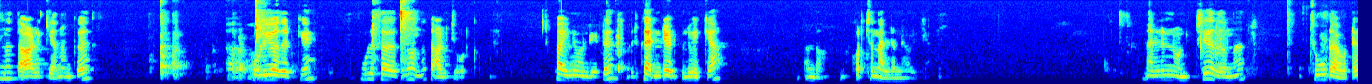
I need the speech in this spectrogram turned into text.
ഒന്ന് താളിക്കാം നമുക്ക്. പുളിയോ അതൊക്കെ പുളി സാധനത്തിന് ഒന്ന് താളിച്ചു കൊടുക്കാം. അപ്പം അതിന് വേണ്ടിയിട്ട് ഒരു കരണ്ടി അടുപ്പിൽ വെക്കാം. കണ്ടോ? കുറച്ച് നല്ലെണ്ണ ഒഴിക്കാം. നല്ലെണ്ണ ഒഴിച്ച് അതൊന്ന് ചൂടാവട്ടെ.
